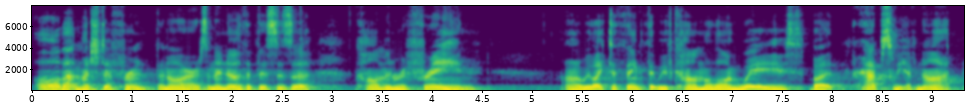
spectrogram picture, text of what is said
all that much different than ours. And I know that this is a common refrain. Uh, we like to think that we've come a long ways, but perhaps we have not.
